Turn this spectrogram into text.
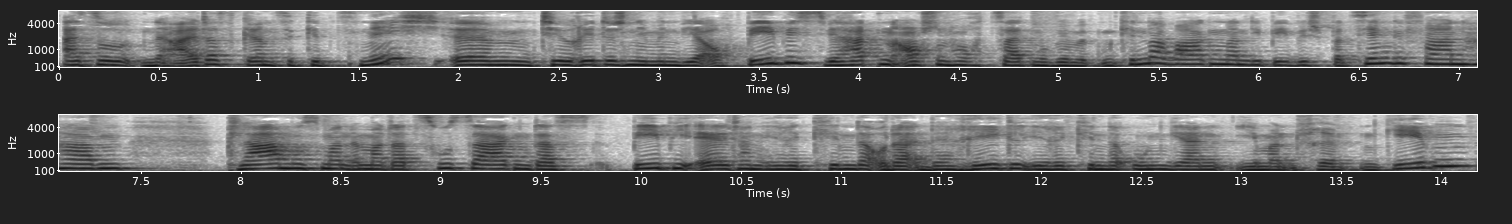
Also eine Altersgrenze gibt's nicht. Ähm, theoretisch nehmen wir auch Babys. Wir hatten auch schon Hochzeiten, wo wir mit dem Kinderwagen dann die Babys spazieren gefahren haben. Klar muss man immer dazu sagen, dass Babyeltern ihre Kinder oder in der Regel ihre Kinder ungern jemanden Fremden geben.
